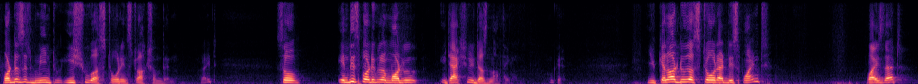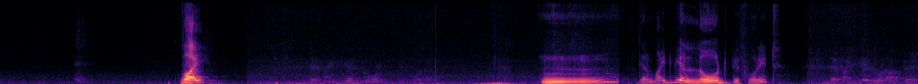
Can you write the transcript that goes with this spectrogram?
what does it mean to issue a store instruction then, right? So in this particular model, it actually does nothing. Okay, you cannot do the store at this point why is that? Why? Mm, there might be a load before it. There might be a load after it.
